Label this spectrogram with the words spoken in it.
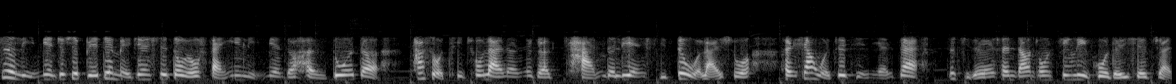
这里面就是别对每件事都有反应里面的很多的他所提出来的那个禅的练习，对我来说。很像我这几年在自己的人生当中经历过的一些转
